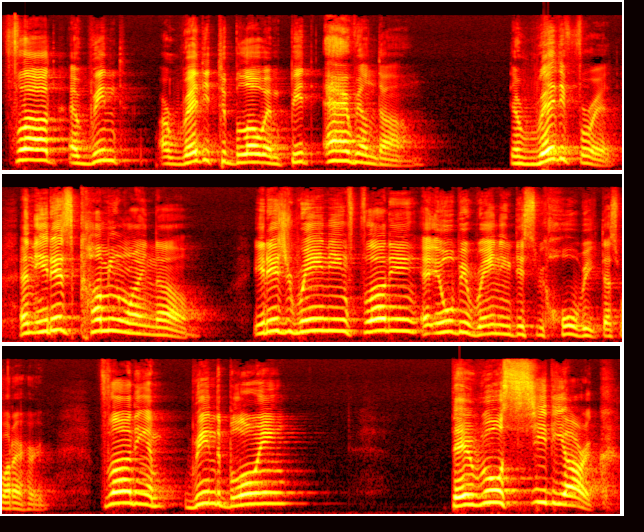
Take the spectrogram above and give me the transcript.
flood, and wind are ready to blow and beat everyone down. They're ready for it. And it is coming right now. It is raining, flooding, and it will be raining this whole week. That's what I heard flooding and wind blowing, they will see the ark.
